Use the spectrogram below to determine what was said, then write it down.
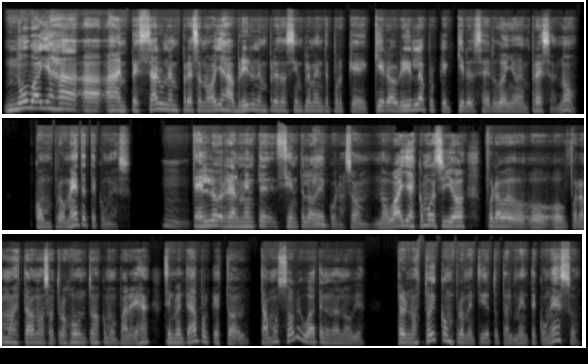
no vayas a, a- a empezar una empresa, no vayas a abrir una empresa simplemente porque quiero abrirla, porque quiero ser dueño de empresa. No, comprométete con eso. Mm. Tenlo realmente, siéntelo de corazón. No vayas, es como si yo fuera o, o- o fuéramos estado nosotros juntos como pareja, simplemente ah, porque esto- estamos solos y voy a tener una novia. Pero no estoy comprometido totalmente con eso,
